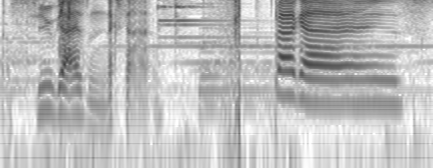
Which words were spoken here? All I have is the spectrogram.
I'll see you guys next time. Bye, guys.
